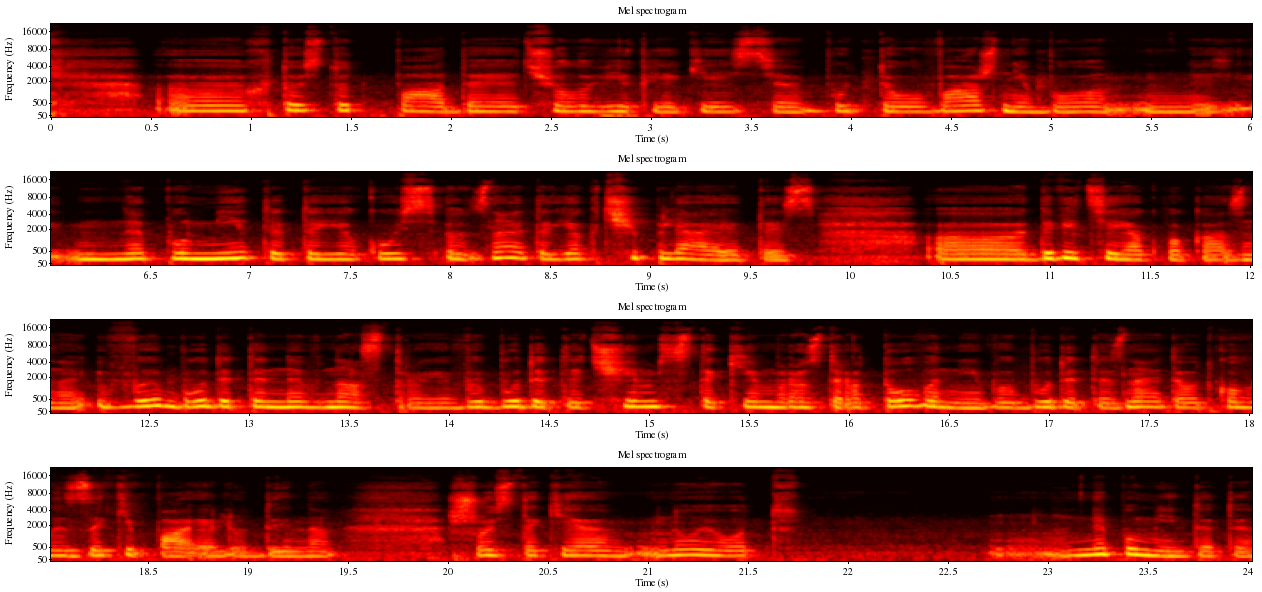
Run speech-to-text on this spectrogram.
Е, Хтось тут падає, чоловік якийсь, е, будьте уважні, бо не помітите якусь, знаєте, як чіпляєтесь. Е, Дивіться, як показано. Ви будете не в настрої, ви будете чимсь таким роздратовані, ви будете, знаєте, от коли закипає людина, щось таке, ну і от не помітите,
